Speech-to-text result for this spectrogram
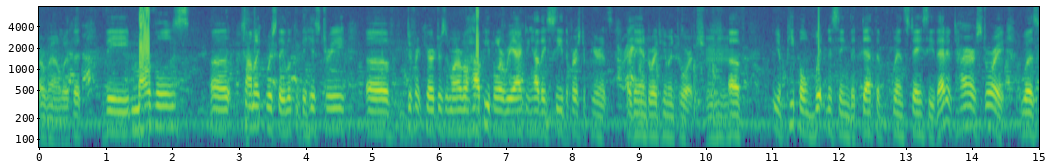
around with it. The Marvels uh, comic, which they look at the history of different characters in Marvel, how people are reacting, how they see the first appearance of the android Human Torch, mm-hmm. of you know, people witnessing the death of Gwen Stacy. That entire story was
